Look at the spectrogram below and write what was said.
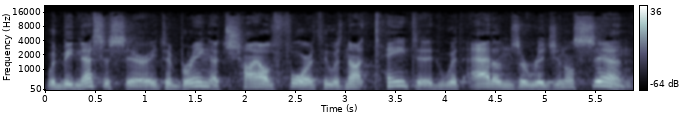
would be necessary to bring a child forth who was not tainted with Adam's original sin.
